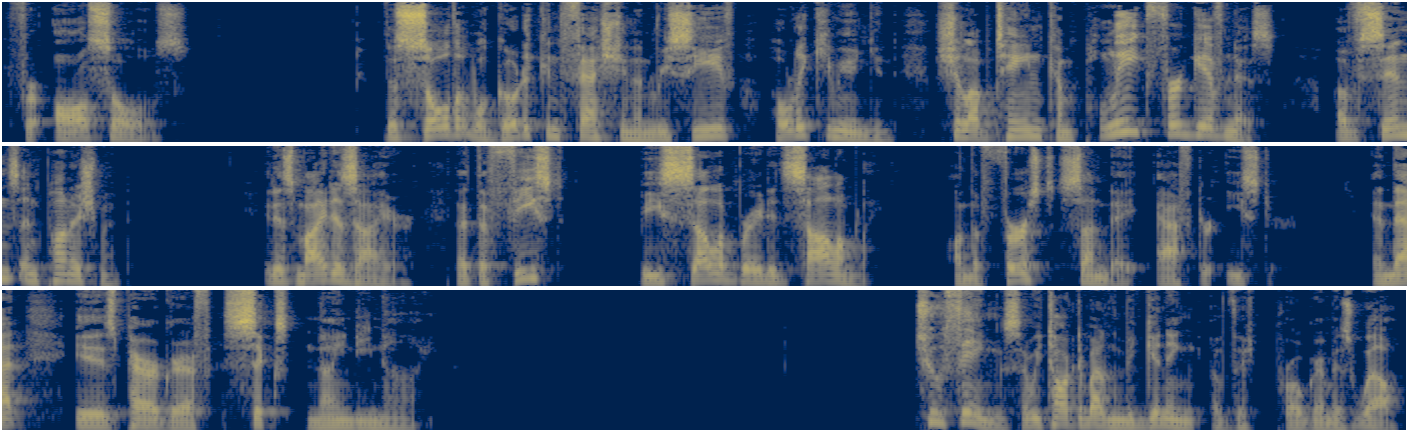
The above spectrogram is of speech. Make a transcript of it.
for all souls. The soul that will go to confession and receive Holy Communion shall obtain complete forgiveness of sins and punishment. It is my desire that the feast be celebrated solemnly on the first Sunday after Easter. And that is paragraph 699 two things that we talked about in the beginning of the program as well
